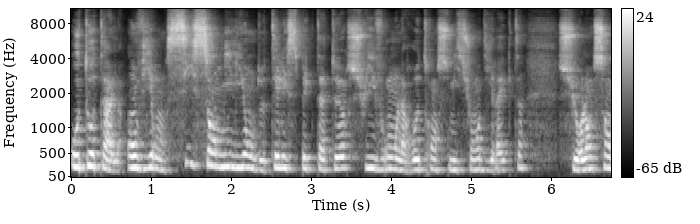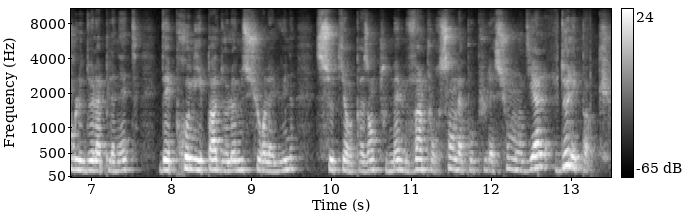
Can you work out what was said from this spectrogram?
Au total, environ 600 millions de téléspectateurs suivront la retransmission en direct sur l'ensemble de la planète des premiers pas de l'homme sur la Lune, ce qui représente tout de même 20% de la population mondiale de l'époque.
